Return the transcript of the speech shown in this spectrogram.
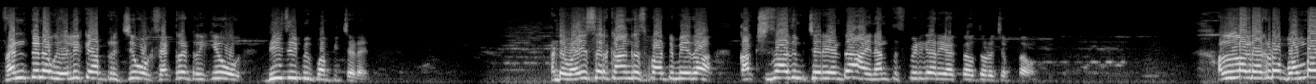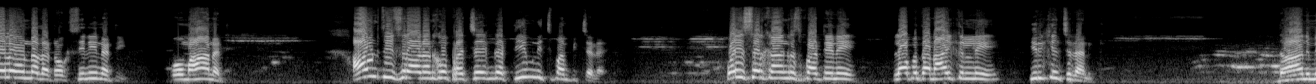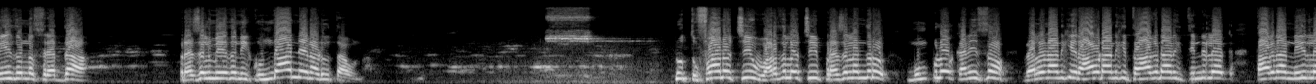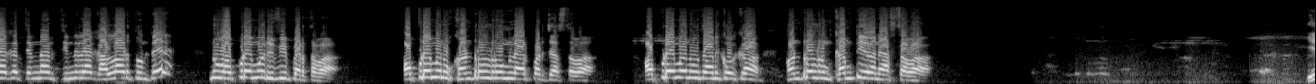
వెంటనే ఒక హెలికాప్టర్ ఇచ్చి ఒక సెక్రటరీకి ఒక డీజీపీకి పంపించాడు ఆయన. అంటే వైఎస్ఆర్ కాంగ్రెస్ పార్టీ మీద కక్ష సాధింపు చర్య అంటే ఆయన ఎంత స్పీడ్గా రియాక్ట్ అవుతాడో చెప్తా ఉన్నా. అల్లాడు ఎక్కడో బొంబాయిలో ఉన్నదట ఒక సినీ నటి ఓ మహానటి. ఆవిడ తీసుకురావడానికి ఒక ప్రత్యేకంగా టీంని ఇచ్చి పంపించాడు ఆయన. వైఎస్ఆర్ కాంగ్రెస్ పార్టీని లేకపోతే నాయకుల్ని ఇరికించడానికి. దాని మీద ఉన్న శ్రద్ధ ప్రజల మీద నీకుందా అని నేను అడుగుతా ఉన్నా. నువ్వు తుఫాన్ వచ్చి వరదలు వచ్చి ప్రజలందరూ ముంపులో కనీసం వెళ్ళడానికి రావడానికి తాగడానికి తిండి లేక తాగడానికి నీరు లేక తినడానికి తిండి లేక అల్లాడుతుంటే నువ్వు అప్పుడేమో రివ్యూ పెడతావా? అప్పుడేమో నువ్వు కంట్రోల్ రూమ్లు ఏర్పాటు చేస్తావా? అప్పుడేమో నువ్వు దానికి ఒక కంట్రోల్ రూమ్ కమిటీ అనేస్తావా? వేస్తావా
